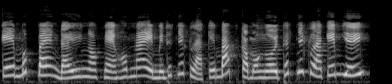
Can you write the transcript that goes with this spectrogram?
kem mứt ban đầy ngọt ngào hôm nay mình thích nhất là kem bắp còn mọi người thích nhất là kem gì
